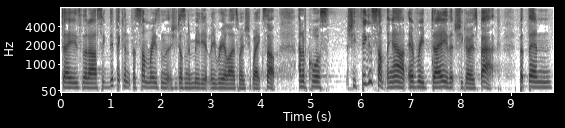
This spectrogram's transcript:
days that are significant for some reason that she doesn't immediately realize when she wakes up. And of course, she figures something out every day that she goes back. But then,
